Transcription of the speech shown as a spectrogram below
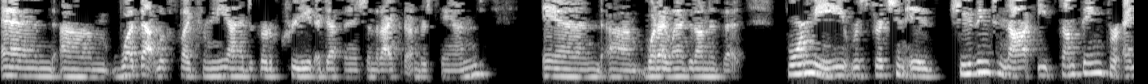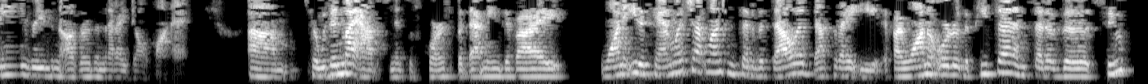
And um, what that looks like for me, I had to sort of create a definition that I could understand. And um, what I landed on is that for me, restriction is choosing to not eat something for any reason other than that I don't want it. Um, so within my abstinence, of course, but that means if I want to eat a sandwich at lunch instead of a salad, that's what I eat. If I want to order the pizza instead of the soup,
